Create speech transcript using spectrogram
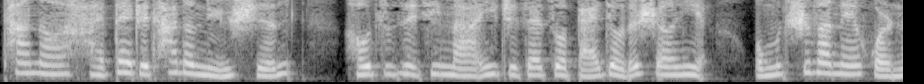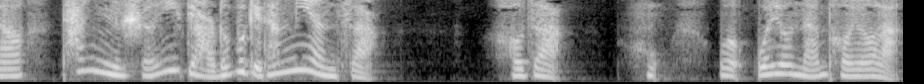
他呢还带着他的女神。猴子最近嘛一直在做白酒的生意。我们吃饭那会儿呢，他女神一点都不给他面子。猴子，我我有男朋友了。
